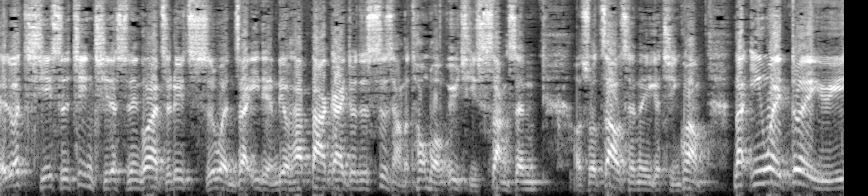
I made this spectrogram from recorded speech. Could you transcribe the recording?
也就是说，其实近期的十年公债殖率持稳在一点六，它大概就是市场的通膨预期上升所造成的一个情况。那因为对于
